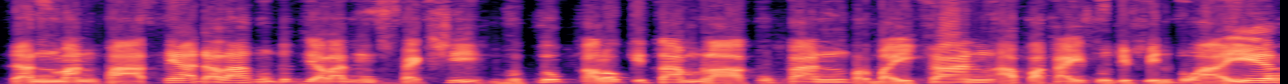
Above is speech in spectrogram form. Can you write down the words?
dan manfaatnya adalah untuk jalan inspeksi untuk kalau kita melakukan perbaikan apakah itu di pintu air,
